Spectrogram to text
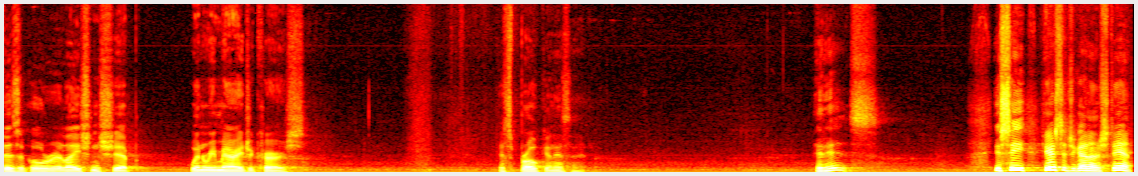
physical relationship when remarriage occurs? It's broken, isn't it? It is. You see, here's what you got to understand.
